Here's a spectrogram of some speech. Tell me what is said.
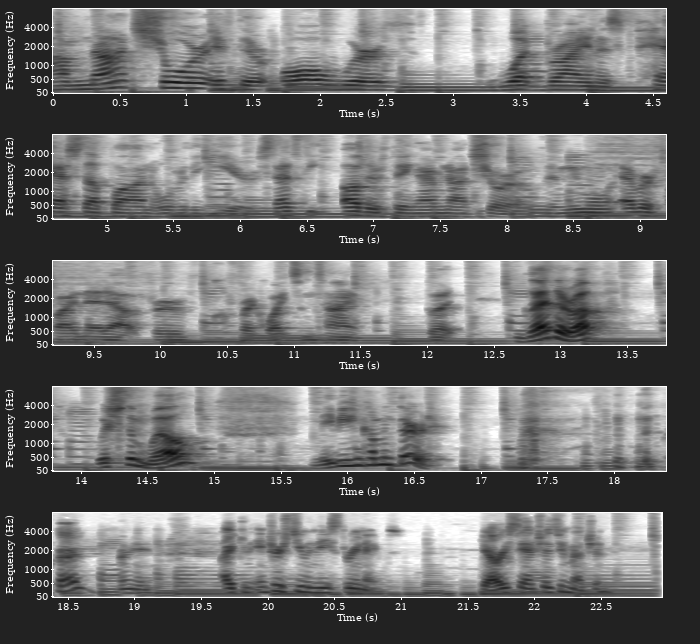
I'm not sure if they're all worth what Brian has passed up on over the years. That's the other thing I'm not sure of, and we won't ever find that out for for quite some time. But I'm glad they're up. Wish them well. Maybe you can come in third. Okay. I mean, I can interest you in these three names Gary Sanchez, you mentioned,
